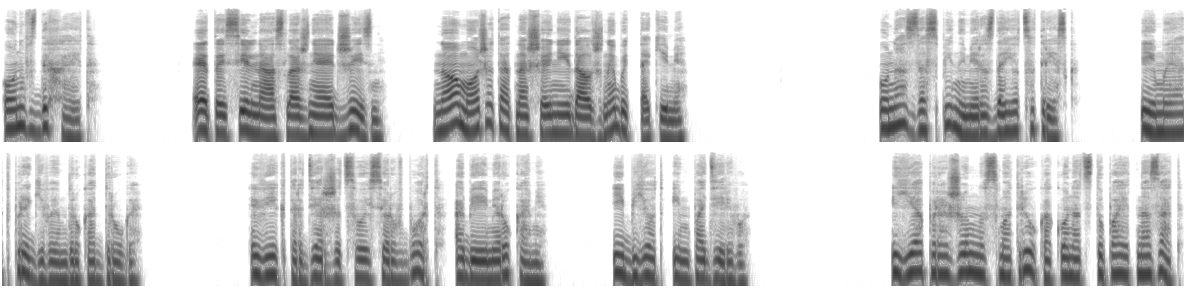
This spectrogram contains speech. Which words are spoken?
Он вздыхает. Это сильно осложняет жизнь. Но, может, отношения и должны быть такими. У нас за спинами раздается треск, и мы отпрыгиваем друг от друга. Виктор держит свой серфборд обеими руками и бьет им по дереву. Я пораженно смотрю, как он отступает назад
